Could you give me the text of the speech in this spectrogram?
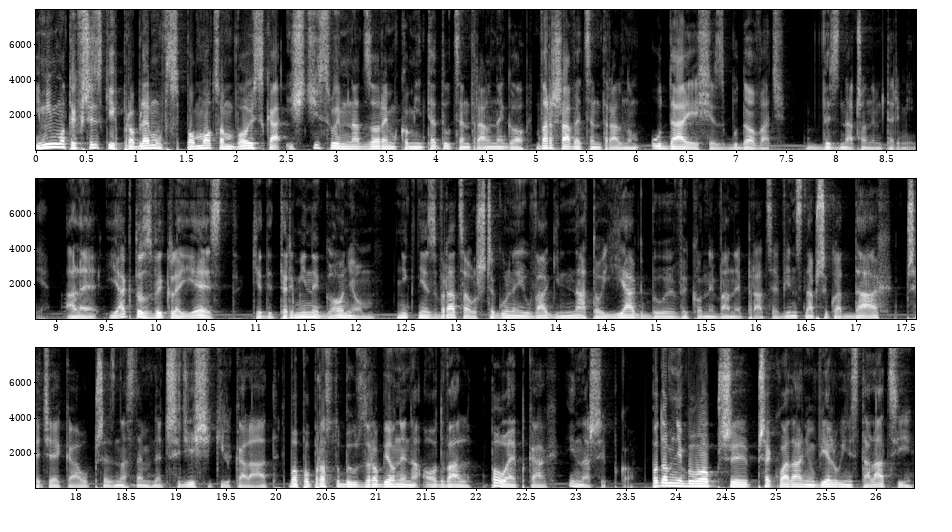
I mimo tych wszystkich problemów z pomocą wojska i ścisłym nadzorem Komitetu Centralnego Warszawę Centralną udaje się zbudować wyznaczonym terminie. Ale jak to zwykle jest, kiedy terminy gonią, nikt nie zwracał szczególnej uwagi na to, jak były wykonywane prace, więc na przykład dach przeciekał przez następne 30 kilka lat, bo po prostu był zrobiony na odwal, po łebkach i na szybko. Podobnie było przy przekładaniu wielu instalacji,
